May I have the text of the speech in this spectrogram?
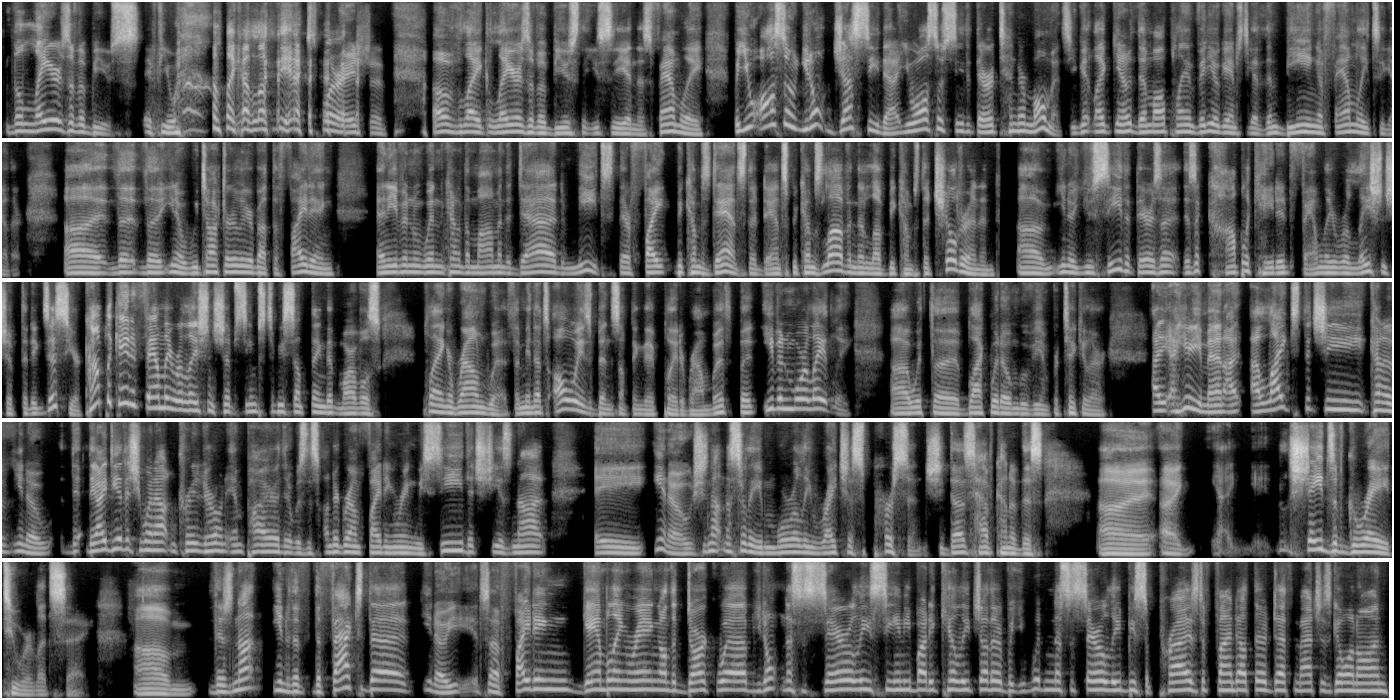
the layers of abuse, if you will. like I love the exploration of like layers of abuse that you see in this family. But you also you don't just see that. You also see that there are tender moments. You get like, you know, them all playing video games together, them being a family together. Uh the the you know, we talked earlier about the fighting and even when kind of the mom and the dad meet their fight becomes dance their dance becomes love and their love becomes the children and um, you know you see that there's a there's a complicated family relationship that exists here complicated family relationship seems to be something that marvel's playing around with i mean that's always been something they've played around with but even more lately uh, with the black widow movie in particular I, I, hear you, man. I, I liked that she kind of, you know, the, the idea that she went out and created her own empire, that it was this underground fighting ring. We see that she is not a you know she's not necessarily a morally righteous person. She does have kind of this uh, uh shades of gray to her let's say. Um there's not you know the the fact that you know it's a fighting gambling ring on the dark web you don't necessarily see anybody kill each other but you wouldn't necessarily be surprised to find out their death matches going on.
